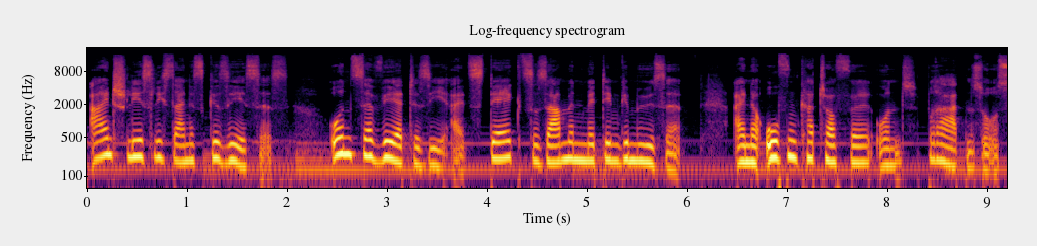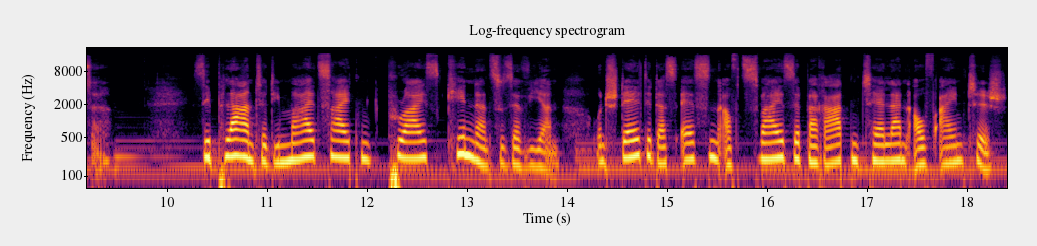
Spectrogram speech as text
einschließlich seines Gesäßes, und servierte sie als Steak zusammen mit dem Gemüse, einer Ofenkartoffel und Bratensoße. Sie plante, die Mahlzeiten Price Kindern zu servieren und stellte das Essen auf zwei separaten Tellern auf einen Tisch,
